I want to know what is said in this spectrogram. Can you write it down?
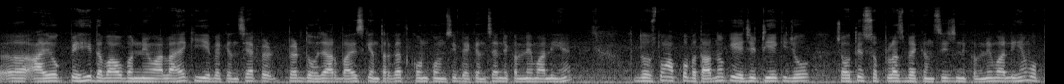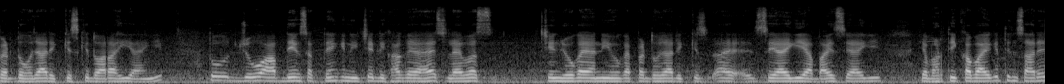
आयोग पे ही दबाव बनने वाला है कि ये वैकेंसियाँ पेट 2022 के अंतर्गत कौन कौन सी वैकेंसियाँ निकलने वाली हैं। तो दोस्तों, आपको बता दूँ कि ए की जो चौंतीस प्लस वैकेंसीज निकलने वाली हैं, वो पेट 2021 के द्वारा ही आएँगी। तो जो आप देख सकते हैं कि नीचे लिखा गया है, सिलेबस चेंज होगा या नहीं होगा पेट 2021 आए- से आएगी या 22 से आएगी या भर्ती कब आएगी तो इन सारे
